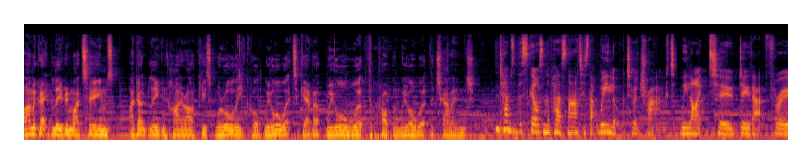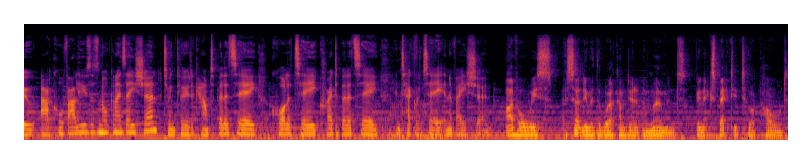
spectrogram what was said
I'm a great believer in my teams. I don't believe in hierarchies. We're all equal. We all work together. We all work the problem. We all work the challenge. In terms of the skills and the personalities that we look to attract, we like to do that through our core values as an organisation, to include accountability, quality, credibility, integrity, innovation. I've always, certainly with the work I'm doing at the moment, been expected to uphold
